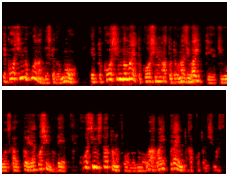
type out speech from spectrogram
で更新の方なんですけども、えっと、更新の前と更新の後で同じ y っていう記号を使うとややこしいので、更新した後の方のものは y プライムと書くことにします。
